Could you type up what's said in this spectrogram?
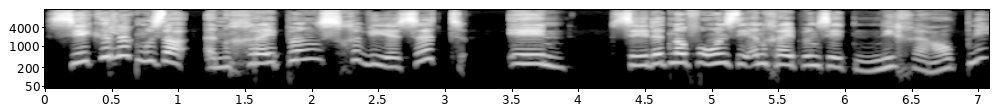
Sekerlik moes daar ingrypings gewees het en sê dit nou vir ons die ingrypings het nie gehelp nie.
